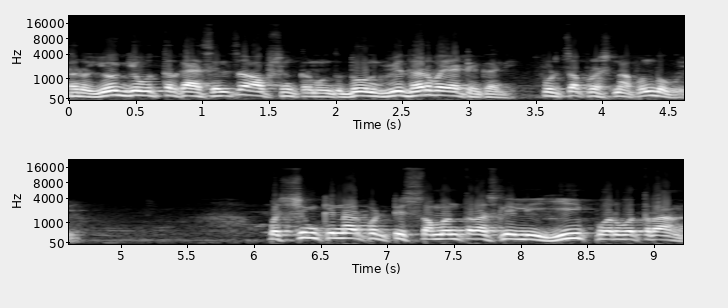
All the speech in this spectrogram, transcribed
तर योग्य उत्तर काय असेल? तर ऑप्शन क्रमांक दोन विदर्भ या ठिकाणी. पुढचा प्रश्न आपण बघूया. पश्चिम किनारपट्टी समांतर असलेली ही पर्वतरांग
